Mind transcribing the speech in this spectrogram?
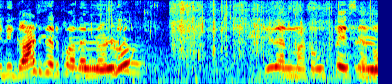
ఇది ఘాటు సరిపోదన్నోళ్ళు ఇదన్నమాట ఉప్పు వేసాను.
